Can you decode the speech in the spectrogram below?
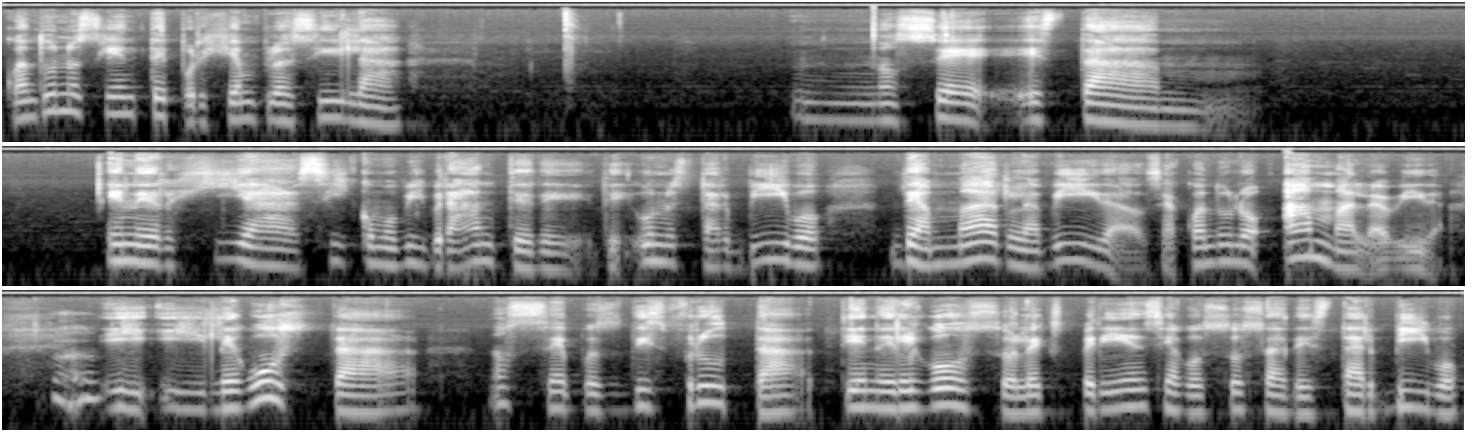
cuando uno siente, por ejemplo, así la, mm, no sé, esta mm, energía así como vibrante de, uno estar vivo, de amar la vida, o sea, cuando uno ama la vida y, y, le gusta, no sé, pues disfruta, tiene el gozo, la experiencia gozosa de estar vivo,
